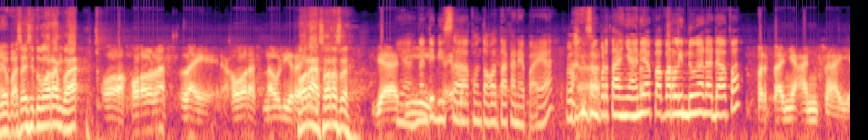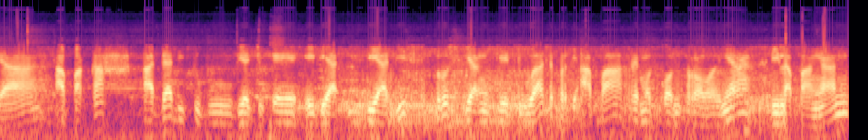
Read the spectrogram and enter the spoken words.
iya Pak, saya situ orang Pak. Oh, Horas lah, Horas Nauli. Horas, Horas. Ya. Jadi ya, nanti bisa kontak-kontakan ya Pak ya. Langsung uh, pertanyaannya Pak Perlindungan ada apa? Pertanyaan saya, apakah ada di tubuh bea cukai idealis. Terus yang kedua seperti apa remote controlnya di lapangan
